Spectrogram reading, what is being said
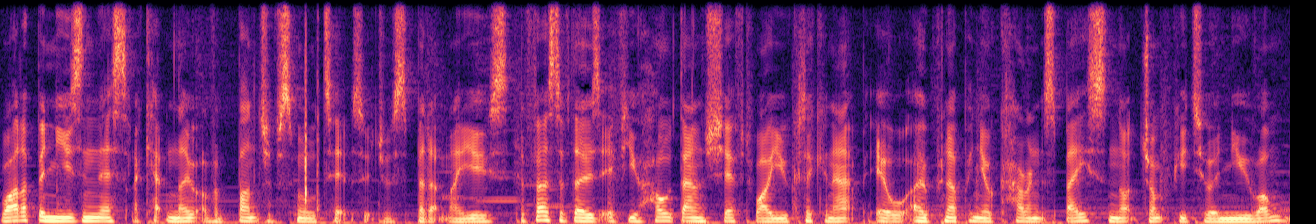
While I've been using this, I kept note of a bunch of small tips which have sped up my use. The first of those, if you hold down shift while you click an app, it will open up in your current space and not jump you to a new one.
